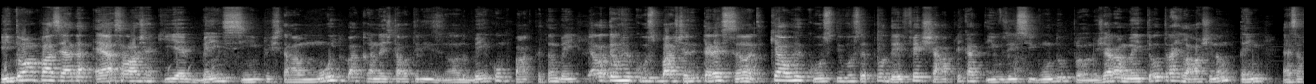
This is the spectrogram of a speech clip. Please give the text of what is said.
Então, rapaziada, essa loja aqui é bem simples, tá? Muito bacana de estar utilizando, bem compacta também. Ela tem um recurso bastante interessante, que é o recurso de você poder fechar aplicativos em segundo plano. Geralmente, outras lojas não tem essa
